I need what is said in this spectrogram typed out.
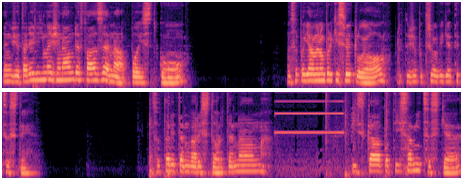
Takže tady víme, že nám jde fáze na pojistku. Já se podívám jenom proti světlu, jo? Protože potřebuji vidět ty cesty. Co tady ten varistor? Ten nám píská po té samé cestě.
